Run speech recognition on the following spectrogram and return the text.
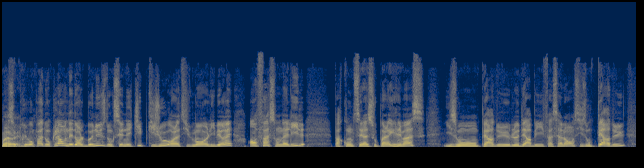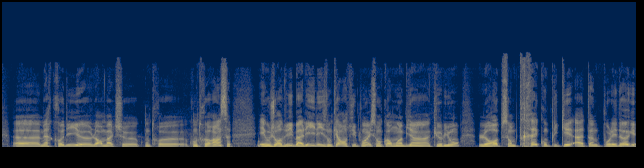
Ouais, ils se ouais. priveront pas. Donc là, on est dans le bonus. Donc c'est une équipe qui joue relativement libérée. En face, on a Lille. Par contre, c'est la soupe à la grimace. Ils ont perdu le derby face à Lens. Ils ont perdu euh, mercredi euh, leur match euh, contre, contre Reims. Et aujourd'hui, bah, Lille, ils ont 48 points. Ils sont encore moins bien que Lyon. L'Europe semble très compliquée à atteindre pour les Dogs.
